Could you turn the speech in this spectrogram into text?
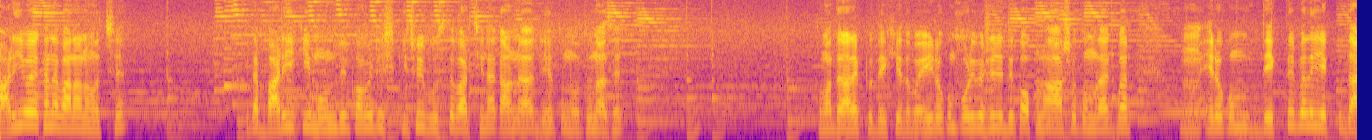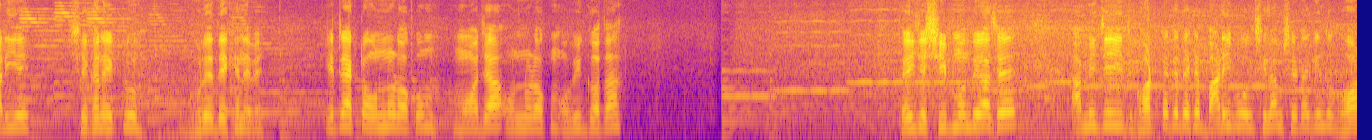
বাড়িও এখানে বানানো হচ্ছে। এটা বাড়ি কি মন্দির কমিটি কিছুই বুঝতে পারছি না, কারণ যেহেতু নতুন আছে। তোমাদের আর একটু দেখিয়ে দেবো। এইরকম পরিবেশে যদি কখনো আসো তোমরা একবার এরকম দেখতে পেলেই একটু দাঁড়িয়ে সেখানে একটু ঘুরে দেখে নেবে। এটা একটা অন্য রকম মজা, অন্যরকম অভিজ্ঞতা। তো এই যে শিব মন্দির আছে আমি যেই ঘরটাকে দেখে বাড়ি বলছিলাম, সেটা কিন্তু ঘর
